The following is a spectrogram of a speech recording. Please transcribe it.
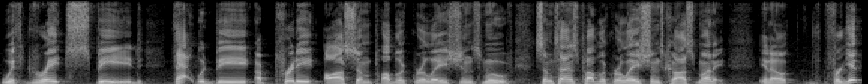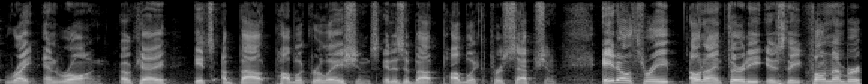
with great speed, that would be a pretty awesome public relations move. Sometimes public relations cost money. You know, forget right and wrong, okay? It's about public relations. It is about public perception. 803 0930 is the phone number,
